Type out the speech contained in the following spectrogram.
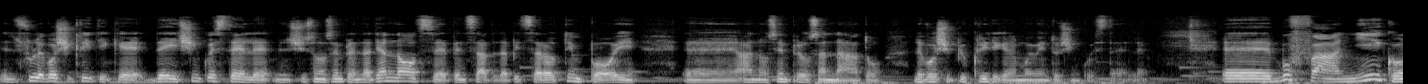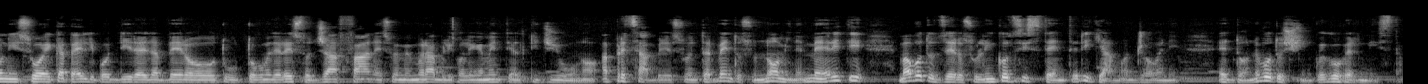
Eh, sulle voci critiche dei 5 Stelle eh, ci sono sempre andati a nozze, pensate da Pizzarotti in poi eh, hanno sempre osannato le voci più critiche del Movimento 5 Stelle. Eh, Buffagni con i suoi capelli può dire davvero tutto, come del resto già fa nei suoi memorabili collegamenti al TG1. Apprezzabile il suo intervento su nomine e meriti, ma voto zero sull'inconsistente richiamo a giovani e donne. Voto 5, governista.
